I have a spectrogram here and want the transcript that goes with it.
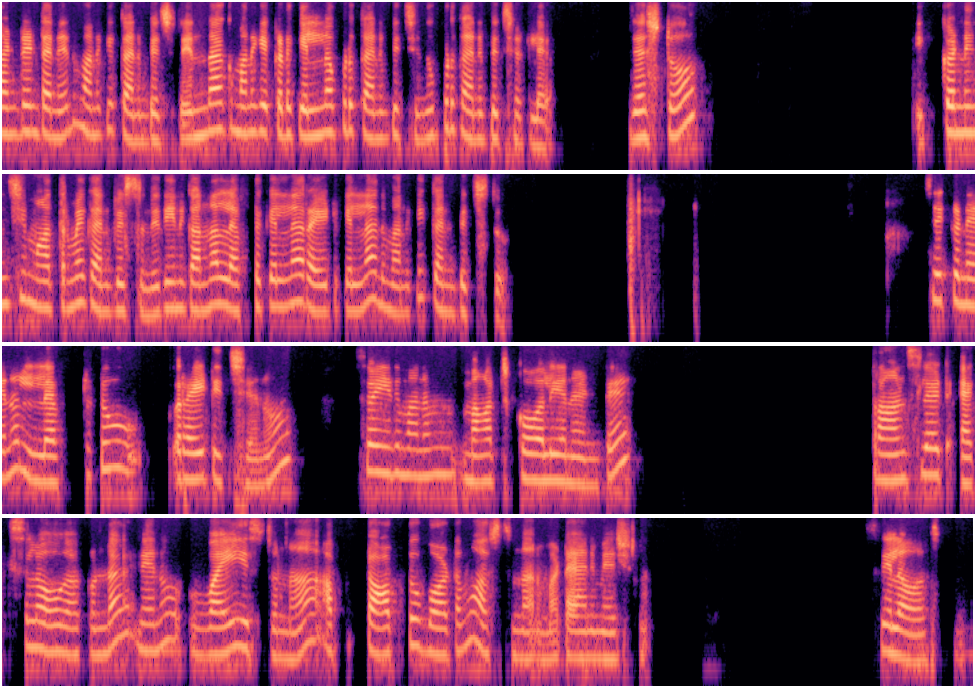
కంటెంట్ అనేది మనకి కనిపించదు. ఇందాక మనకి ఇక్కడికెళ్ళినప్పుడు కనిపించింది. ఇప్పుడు కనిపించట్లేదు. జస్ట్ ఇక్కడ నుంచి మాత్రమే కనిపిస్తుంది దీనికన్నా లెఫ్ట్కి వెళ్ళినా రైట్కి వెళ్ళినా అది మనకి కనిపించదు సో ఇక్కడ నేను లెఫ్ట్ టు రైట్ ఇచ్చాను సో ఇది మనం మార్చుకోవాలి అని అంటే ట్రాన్స్లేట్ ఎక్స్లో కాకుండా నేను వై ఇస్తున్నా అప్పుడు టాప్ టు బాటమ్ వస్తుంది అనమాట యానిమేషన్. ఇలా వస్తుంది.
